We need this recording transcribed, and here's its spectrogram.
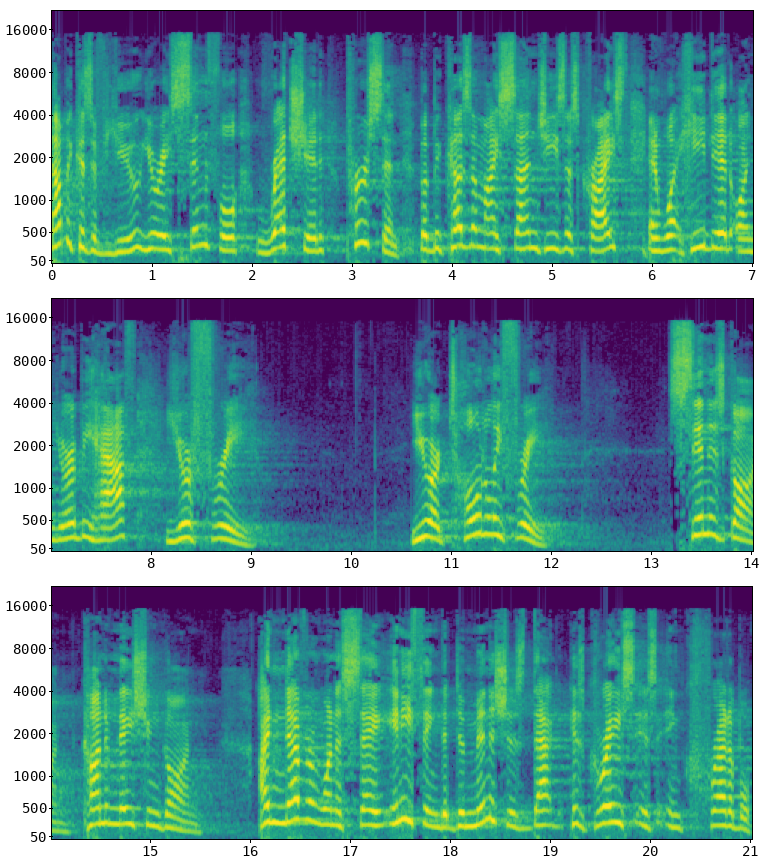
not because of you. You're a sinful, wretched person, but because of my Son, Jesus Christ, and what He did on your behalf, you're free. You are totally free. Sin is gone, condemnation gone. I never want to say anything that diminishes that. His grace is incredible.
